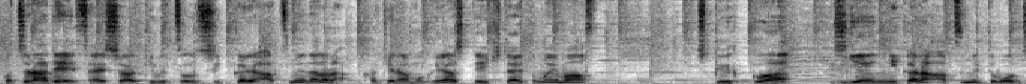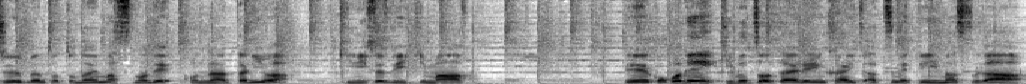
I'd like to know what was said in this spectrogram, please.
こちらで最初は器物をしっかり集めながら、かけらも増やしていきたいと思います。祝福は次元2から集めても十分整えますので、この辺りは気にせずいきます。で、ここで器物を大量に買い集めていますが、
